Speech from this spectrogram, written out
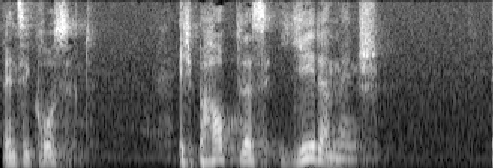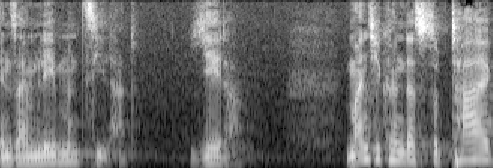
wenn sie groß sind. Ich behaupte, dass jeder Mensch in seinem Leben ein Ziel hat. Jeder. Manche können das total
